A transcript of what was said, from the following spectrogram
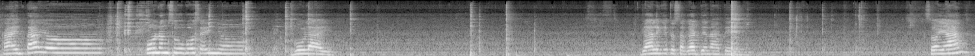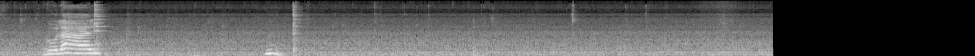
Kain tayo. Unang subo sa inyo. Gulay. Galing ito sa garden natin. So, ayan. Gulay.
